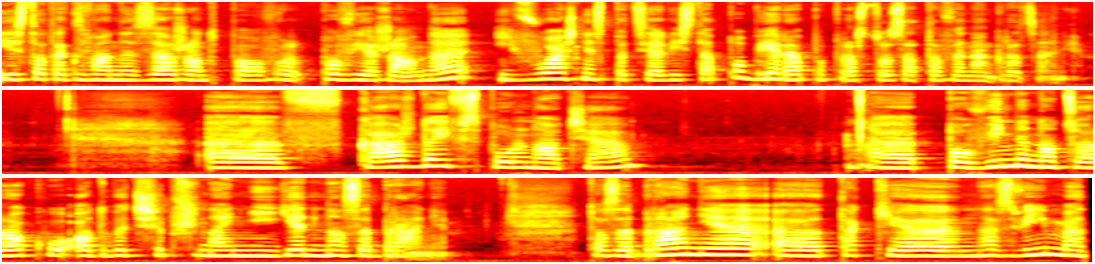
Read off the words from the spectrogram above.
jest to tak zwany zarząd powierzony i właśnie specjalista pobiera po prostu za to wynagrodzenie. E, w każdej wspólnocie e, powinno co roku odbyć się przynajmniej jedno zebranie. To zebranie, takie nazwijmy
